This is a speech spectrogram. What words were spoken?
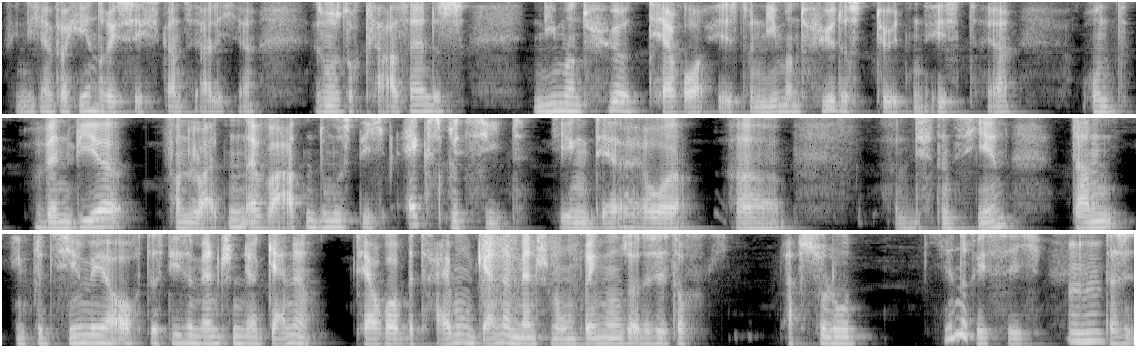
finde ich einfach hirnrissig, ganz ehrlich, ja. Es muss doch klar sein, dass niemand für Terror ist und niemand für das Töten ist, ja. Und wenn wir von Leuten erwarten, du musst dich explizit gegen Terror äh, distanzieren, dann implizieren wir ja auch, dass diese Menschen ja gerne Terror betreiben und gerne Menschen umbringen und so. Das ist doch absolut hirnrissig. Mhm. Das,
